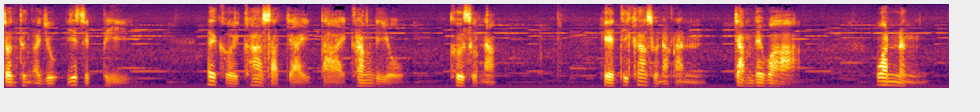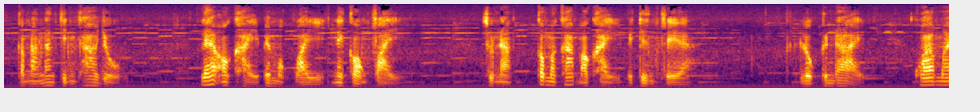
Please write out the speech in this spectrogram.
จนถึงอายุ 20 ปี ได้เคยฆ่าสัตว์ใหญ่ตายครั้งเดียว คือสุนัข เหตุที่ฆ่าสุนัขนั้นจำได้ว่า วันหนึ่งกำลังนั่งกินข้าวอยู่ แล้วเอาไข่ไปหมกไว้ในกองไฟ สุนัขก็มาคาบเอาไข่ไปกินเสียลุกขึ้นได้ คว้าไม้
